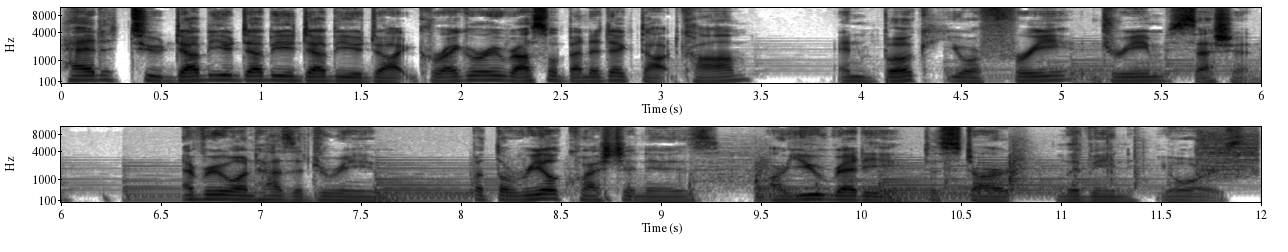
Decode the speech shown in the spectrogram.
head to www.gregoryrussellbenedikt.com and book your free dream session. Everyone has a dream, but the real question is are you ready to start living yours?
